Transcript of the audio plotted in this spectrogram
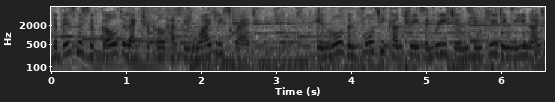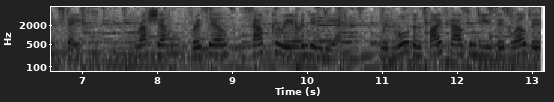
the business of Gold Electrical has been widely spread in more than 40 countries and regions including the United States, Russia, Brazil, South Korea and India. With more than 5,000 users worldwide.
